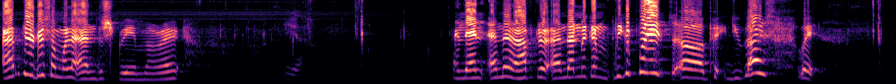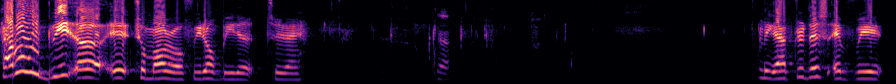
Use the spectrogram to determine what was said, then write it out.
After this, I'm gonna end the stream. All right. Yeah. And then and then after and then we can we can play. Uh, you guys wait. How about we beat uh it tomorrow if we don't beat it today? Okay. Like after this, if we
